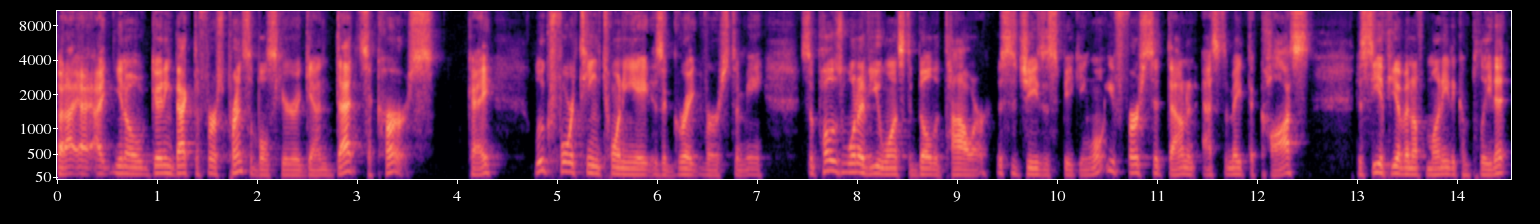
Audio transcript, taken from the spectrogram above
But I, I, you know, getting back to first principles here again, debt's a curse. Okay. Luke 14, 28 is a great verse to me. Suppose one of you wants to build a tower. This is Jesus speaking. Won't you first sit down and estimate the costs to see if you have enough money to complete it?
